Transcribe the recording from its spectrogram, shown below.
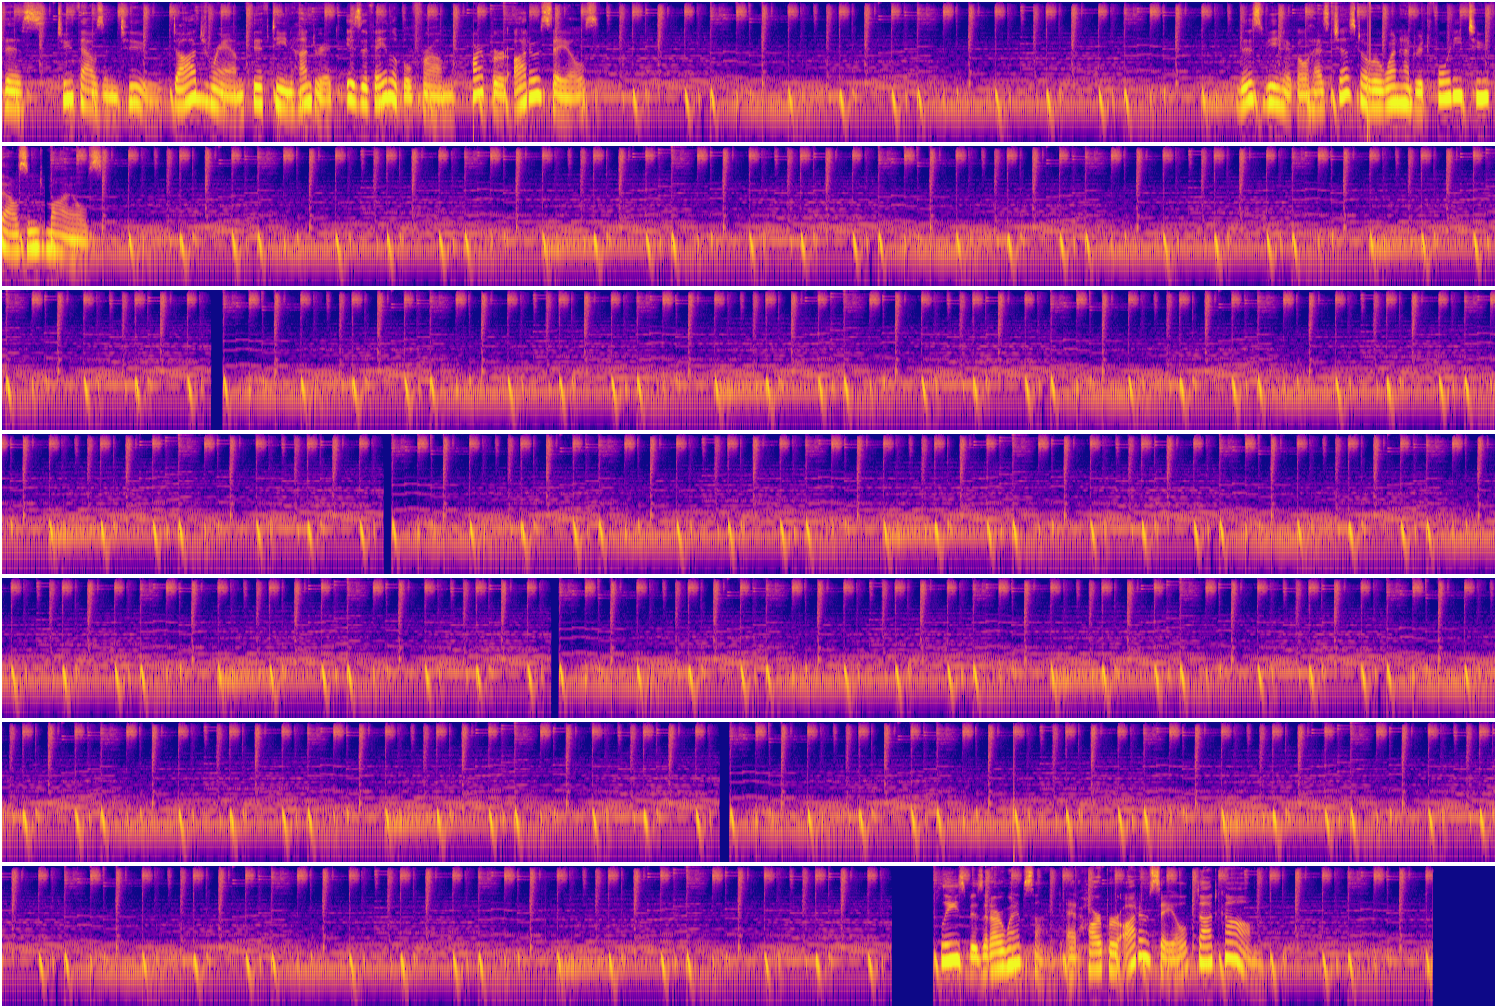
This 2002 Dodge Ram 1500 is available from Harper Auto Sales. This vehicle has just over 142,000 miles. Please visit our website at harperautosale.com.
